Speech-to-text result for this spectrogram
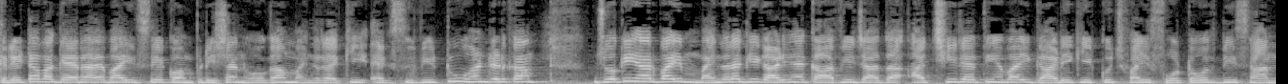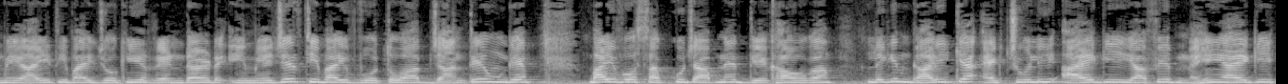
क्रेटा वगैरह है, भाई, इससे कंपटीशन होगा महिंद्रा की एक्स वी टू हंड्रेड का, जो कि यार भाई, महिंद्रा की गाड़ियाँ काफ़ी ज़्यादा अच्छी रहती हैं भाई। गाड़ी की कुछ भाई फ़ोटोज़ भी सामने आई थी भाई, जो कि रेंडर्ड इमेजेस थी भाई, वो तो आप जानते होंगे। भाई, वो सब कुछ आपने देखा होगा, लेकिन गाड़ी क्या एक्चुअली आएगी या फिर नहीं आएगी?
